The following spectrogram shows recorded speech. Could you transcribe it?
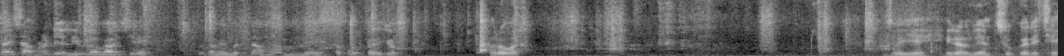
ગાઈસ આપણે ડેલી વ્લોગ આવશે, તો તમે બધામાં અમને સપોર્ટ કરજો. બરોબર? જોઈએ હિરલબેન શું કરે છે.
